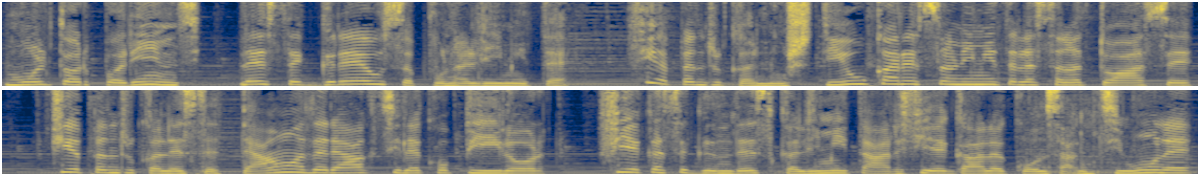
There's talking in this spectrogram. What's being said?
Multor părinți le este greu să pună limite, fie pentru că nu știu care sunt limitele sănătoase, fie pentru că le este teamă de reacțiile copiilor, fie că se gândesc că limita ar fi egală cu o sancțiune,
